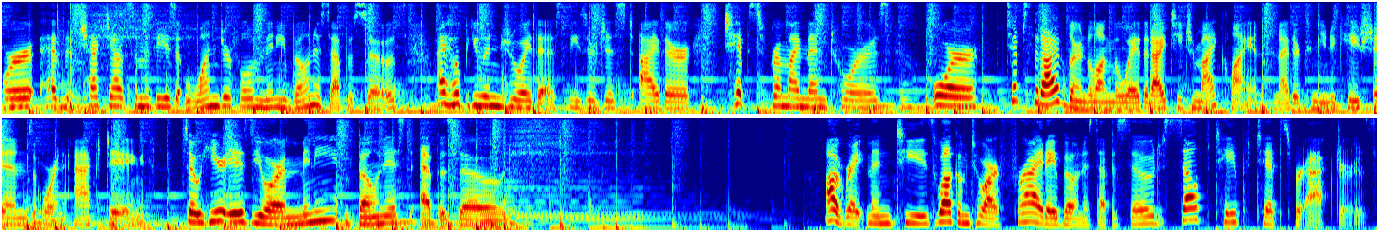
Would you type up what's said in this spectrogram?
or have checked out some of these wonderful mini bonus episodes, I hope you enjoy this. These are just either tips from my mentors or tips that I've learned along the way that I teach my clients in either communications or in acting. So here is your mini bonus episode. All right, mentees, welcome to our Friday bonus episode Self Tape Tips for Actors.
